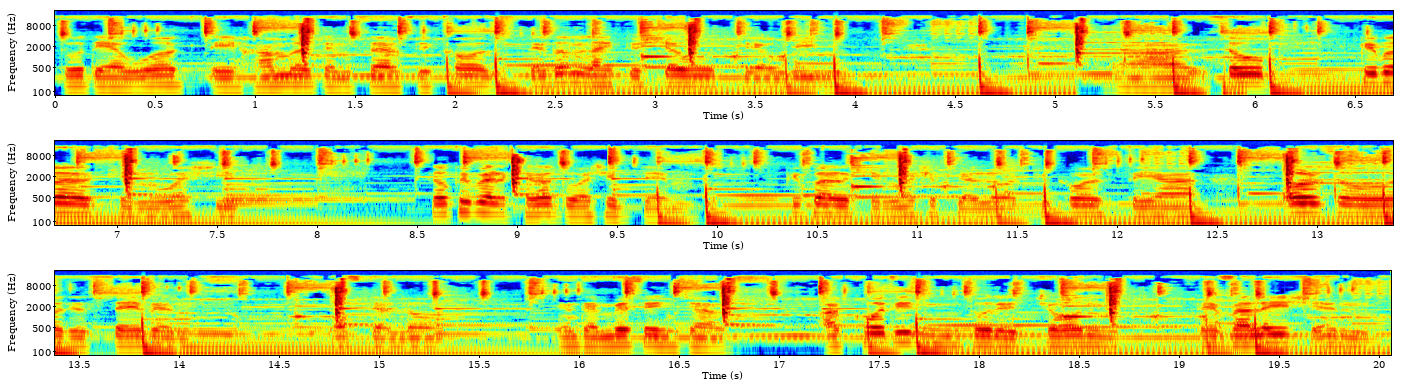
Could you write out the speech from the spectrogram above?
to their work they humble themselves because they don't like to show their wings uh, so people can worship so people cannot worship them. People can worship the lord because they are also the servants of the lord and the messengers according to the john revelation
